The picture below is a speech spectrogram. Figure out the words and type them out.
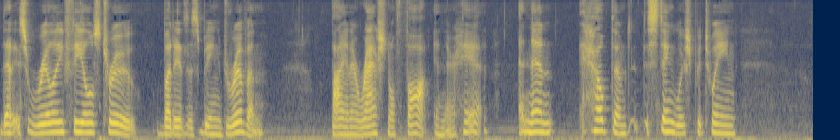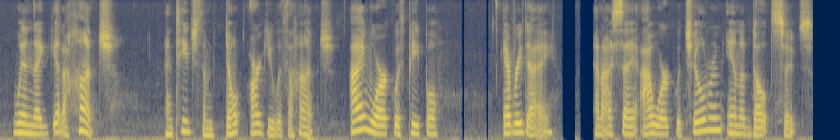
that it really feels true, but it is being driven by an irrational thought in their head. And then help them distinguish between when they get a hunch and teach them don't argue with a hunch. I work with people every day, and I say I work with children in adult suits.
